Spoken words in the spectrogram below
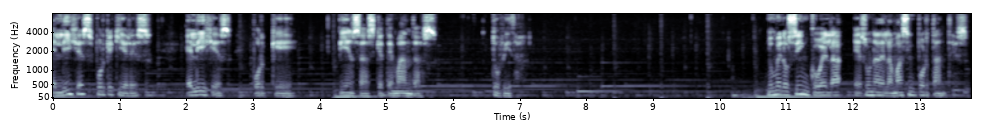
Eliges porque quieres, eliges porque piensas que te mandas tu vida. Número 5 es una de las más importantes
